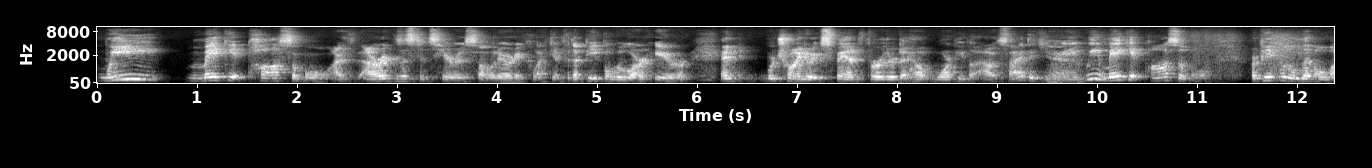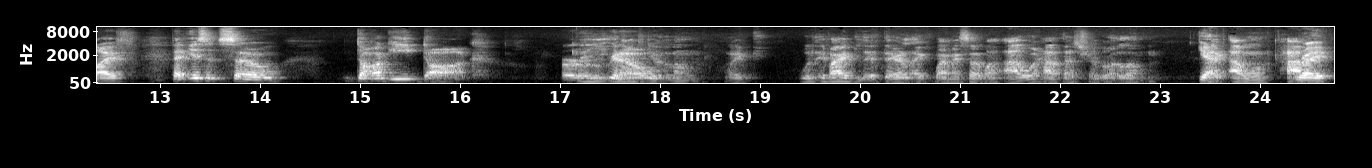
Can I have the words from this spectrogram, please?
we make it possible. Our, our existence here is Solidarity Collective for the people who are here, and we're trying to expand further to help more people outside the community. Yeah. We make it possible for people to live a life that isn't so dog eat dog. Or, And you, don't have to do know, it alone like well, if I lived there like by myself I, I would have that struggle alone Yeah. like I won't have Right.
